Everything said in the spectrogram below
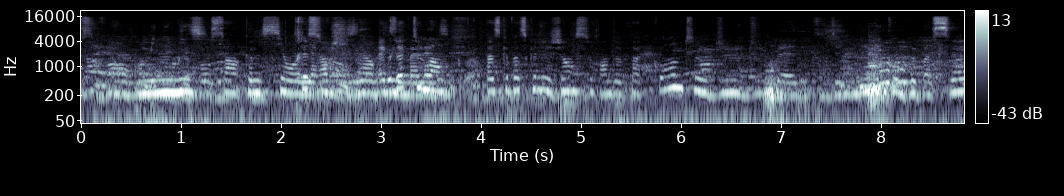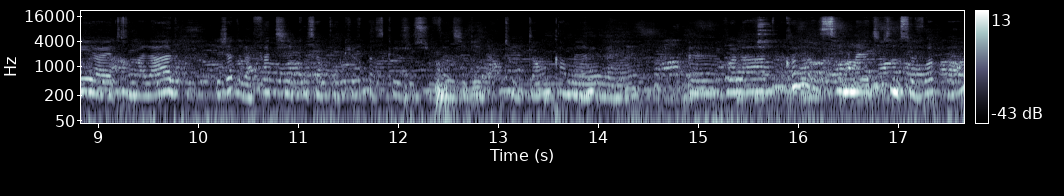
souvent, On minimise ça. comme si on hiérarchisait un peu Exactement. les maladies. Parce que, parce que les gens ne se rendent pas compte du, du, des nuits qu'on peut passer à être malade. Déjà de la fatigue que ça procure parce que je suis fatiguée tout le temps quand même. Euh, voilà, comme c'est une maladie qui ne se voit pas,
